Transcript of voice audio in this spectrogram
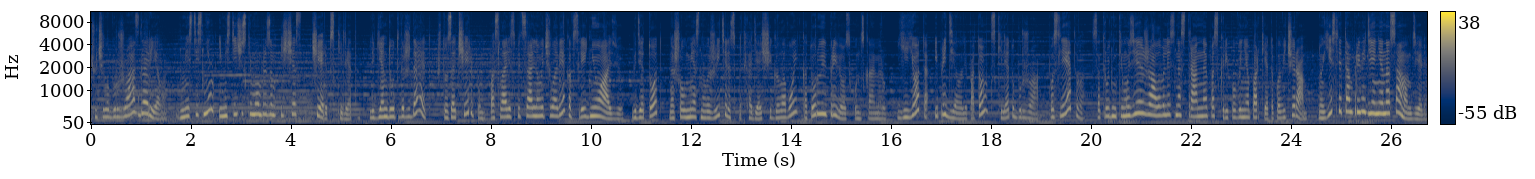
чучело буржуа сгорело. Вместе с ним и мистическим образом исчез череп скелета. Легенда утверждает, что за черепом послали специального человека в Среднюю Азию, где тот нашел местного жителя с подходящей головой, которую и привез в Кунсткамеру. Ее-то и приделали потом к скелету буржуа. После этого сотрудники музея жаловались на странное поскрипывание паркета по вечерам. Но есть ли там привидения на самом деле?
